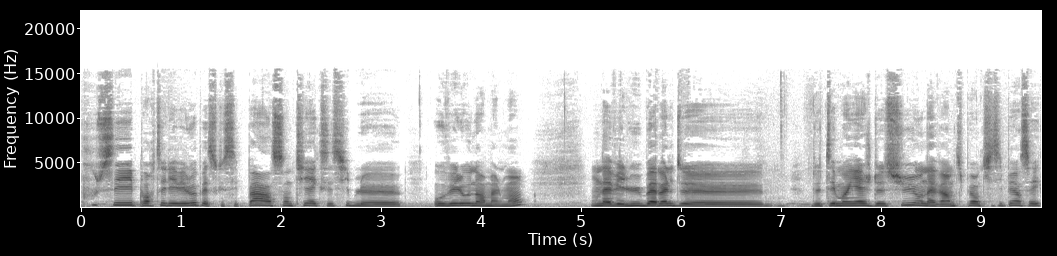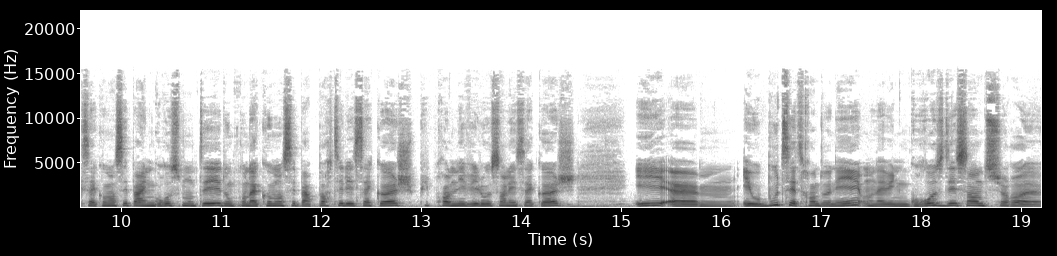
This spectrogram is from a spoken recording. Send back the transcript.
pousser, porter les vélos, parce que c'est pas un sentier accessible euh, au vélo normalement. On avait lu pas mal de, de témoignages dessus, on avait un petit peu anticipé, on savait que ça commençait par une grosse montée, donc on a commencé par porter les sacoches, puis prendre les vélos sans les sacoches. Et, euh, et au bout de cette randonnée, on avait une grosse descente sur euh,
